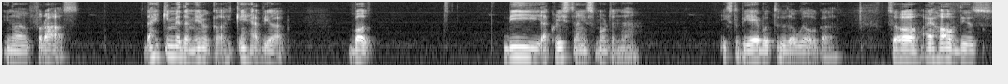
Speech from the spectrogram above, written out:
you know, for us that he can make a miracle. He can help you up. But be a Christian is more than that. It's to be able to do the will of God. So I hope this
